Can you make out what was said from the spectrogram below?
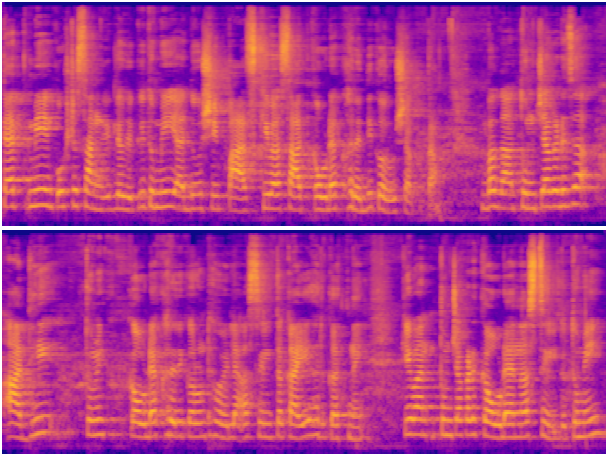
त्यात मी एक गोष्ट सांगितली होती की तुम्ही या दिवशी पाच किंवा सात कवड्या खरेदी करू शकता. बघा तुमच्याकडे जर आधी तुम्ही कवड्या खरेदी करून ठेवल्या असतील तर काही हरकत नाही. किंवा तुमच्याकडे कवड्या नसतील तर तुम्ही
